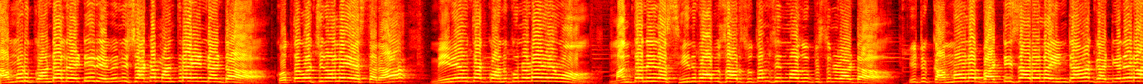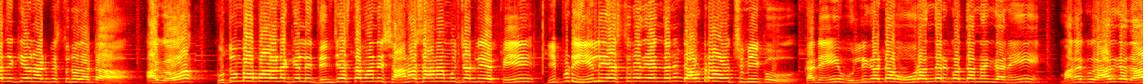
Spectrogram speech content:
తమ్ముడు కొండల రెడ్డి రెవెన్యూ శాఖ మంత్రి అయ్యిండంట. కొత్తగా వచ్చిన వాళ్ళే చేస్తారా? మేమేం తక్కువ అనుకున్నాడో ఏమో? మంతనీల సీనిబాబు సార్ సుతం సినిమా చూపిస్తున్నాడట. ఇటు ఖమ్మంలో బట్టి సారోల వాళ్ళ ఇంటామా గట్టిగానే రాజకీయం నడిపిస్తున్నదట. అగో కుటుంబ పాలనకెళ్ళి దించేస్తామని శానా శానా ముచ్చట్లు చెప్పి ఇప్పుడు వీళ్ళు చేస్తున్నది ఏందని డౌట్ రావచ్చు మీకు. కానీ ఉల్లిగడ్డ ఊరందరికి వద్దన్నాం కానీ మనకు కాదు కదా.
